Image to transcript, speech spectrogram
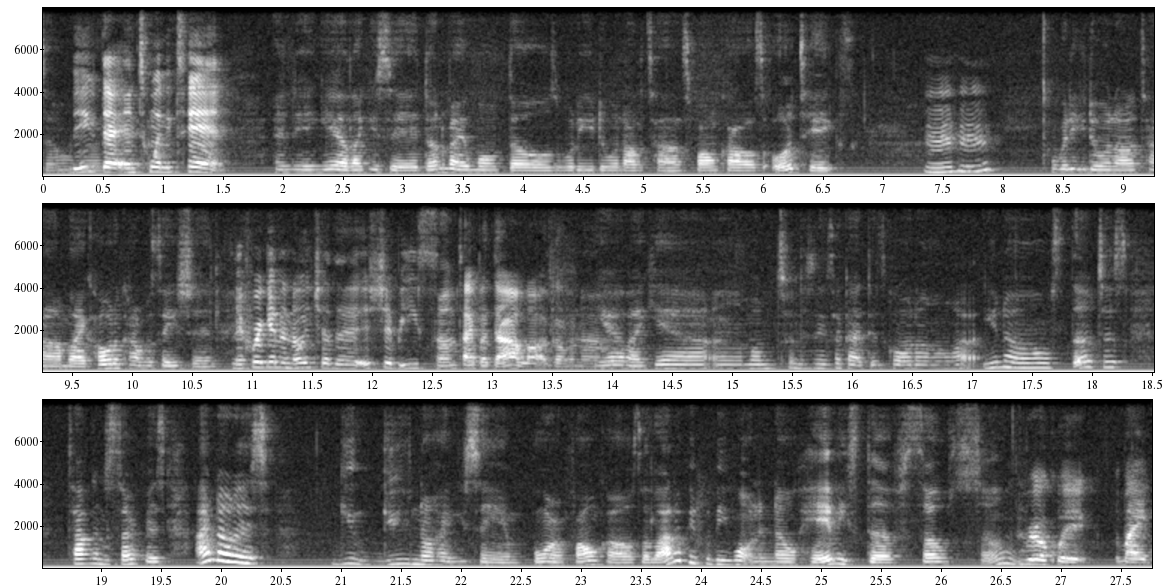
Don't. Leave that in 2010. And then yeah, like you said, don't nobody want those. What are you doing all the times? Phone calls or texts. Mm-hmm. What are you doing all the time? Like hold a conversation. If we're getting to know each other, it should be some type of dialogue going on. Yeah, like yeah, um, I'm 26. I got this going on. You know, stuff just talking the surface. I notice you you know how you saying boring phone calls. A lot of people be wanting to know heavy stuff so soon. Real quick, like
